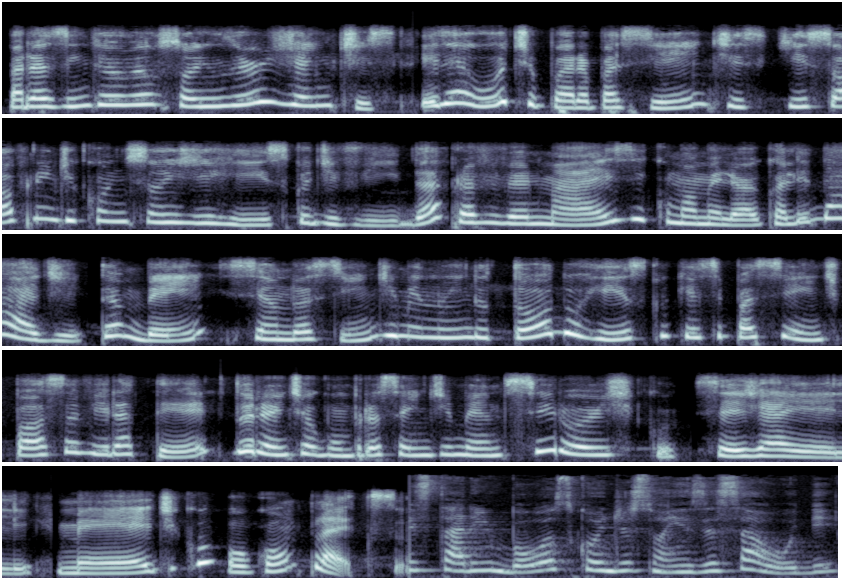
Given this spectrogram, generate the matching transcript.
para as intervenções urgentes. Ele é útil para pacientes que sofrem de condições de risco de vida para viver mais e com uma melhor qualidade. Também, sendo assim, diminuindo todo o risco que esse paciente possa vir a ter durante algum procedimento cirúrgico, seja ele médico ou complexo. Estar em boas condições de saúde,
